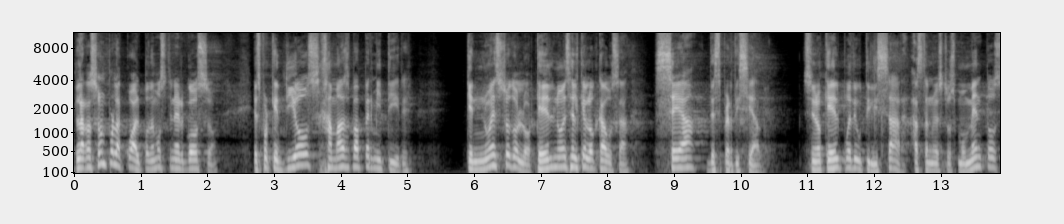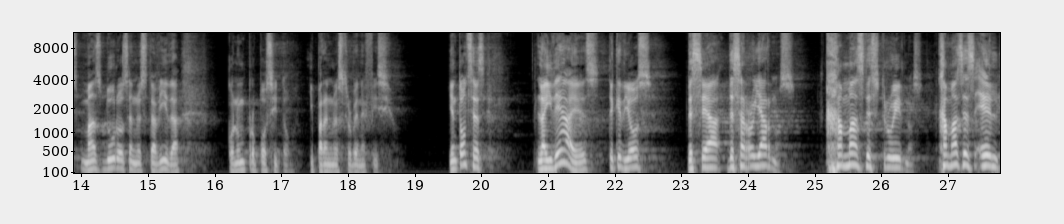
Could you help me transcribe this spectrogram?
La razón por la cual podemos tener gozo es porque Dios jamás va a permitir que nuestro dolor, que Él no es el que lo causa, sea desperdiciado, sino que Él puede utilizar hasta nuestros momentos más duros en nuestra vida con un propósito y para nuestro beneficio. Y entonces, la idea es de que Dios desea desarrollarnos, jamás destruirnos. Jamás es Él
